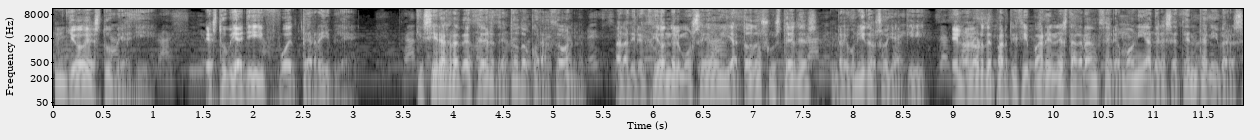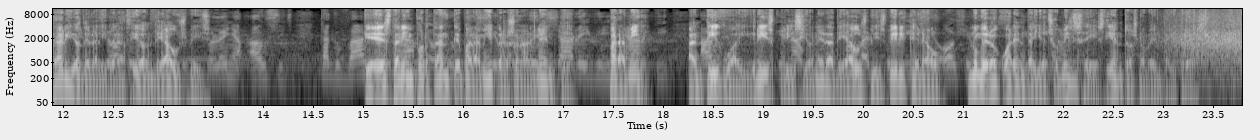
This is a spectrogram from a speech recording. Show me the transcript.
Yo estuve allí. Estuve allí y fue terrible. Quisiera agradecer de todo corazón a la dirección del museo y a todos ustedes, reunidos hoy aquí, el honor de participar en esta gran ceremonia del 70 aniversario de la liberación de Auschwitz, que es tan importante para mí personalmente, para mí, antigua y gris prisionera de Auschwitz-Birkenau, número 48693.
